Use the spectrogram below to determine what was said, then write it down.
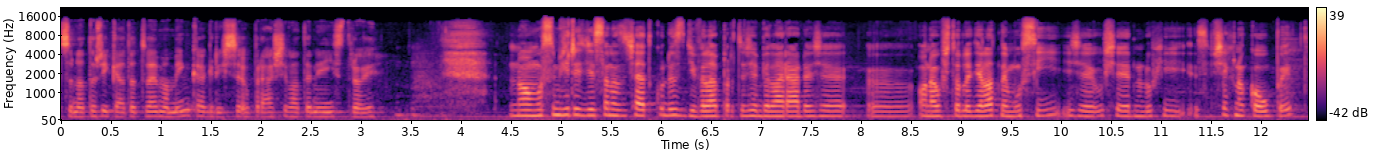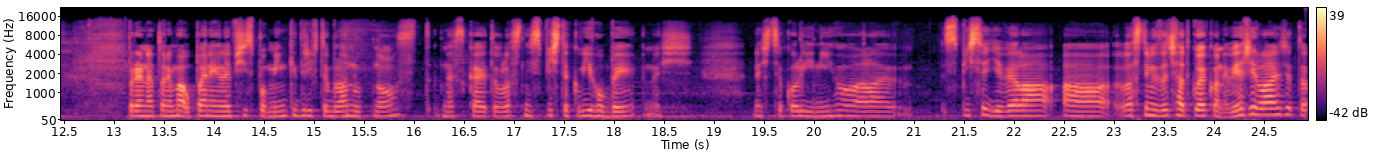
Co na to říká ta tvoje maminka, když se oprášila ten její stroj? No, musím říct, že se na začátku dost divila, protože byla ráda, že uh, ona už tohle dělat nemusí, že už je jednoduchý si všechno koupit. Protože na to nemá úplně nejlepší vzpomínky, dřív to byla nutnost, dneska je to vlastně spíš takový hobby, než, než cokoliv jiného, ale spíš se divila a vlastně mi začátku jako nevěřila, že to,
